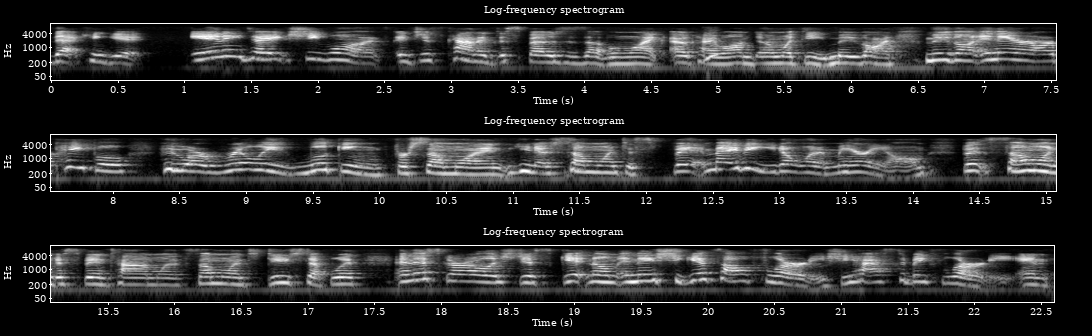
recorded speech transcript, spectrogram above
that can get any date she wants and just kind of disposes of them like okay well i'm done with you move on. Move on. And there are people who are really looking for someone you know someone to spend maybe you don't want to marry them but someone to spend time with someone to do stuff with. And this girl is just getting them and then she gets all flirty. She has to be flirty. And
